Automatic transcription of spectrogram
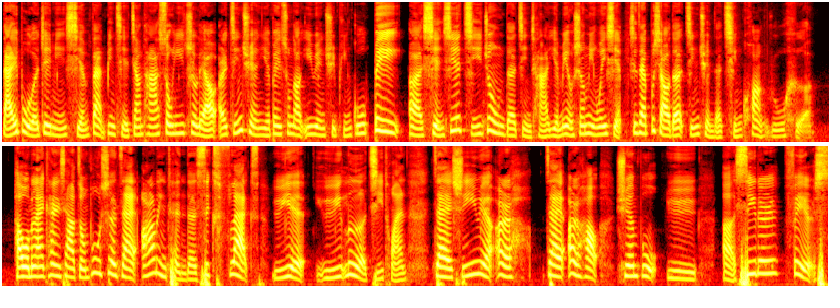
逮捕了这名嫌犯，并且将他送医治疗，而警犬也被送到医院去评估。被呃险些击中的警察也没有生命危险。现在不晓得警犬的情况如何。好，我们来看一下总部设在 Arlington 的 Six Flags 渔业娱乐集团，在十一月二号在二号宣布与呃 Cedar Fairs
